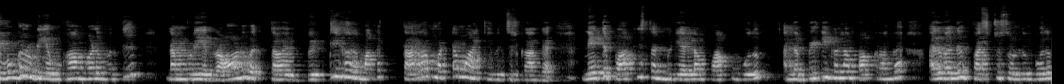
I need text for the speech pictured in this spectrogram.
இவங்களுடைய முகாம்களும் வந்து நம்முடைய ராணுவத்தால் வெற்றிகரமாக தரமட்டமாக்கி வச்சிருக்காங்க. நேற்று பாகிஸ்தான் மீடியா எல்லாம் பார்க்கும்போது அந்த பில்டிங் எல்லாம் பாக்குறாங்க அது வந்து ஃபர்ஸ்ட் சொல்லும் போது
